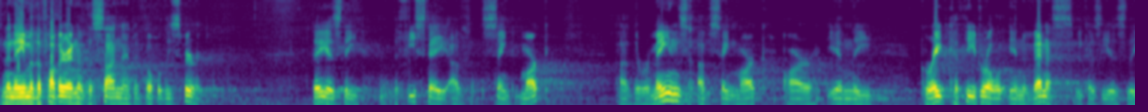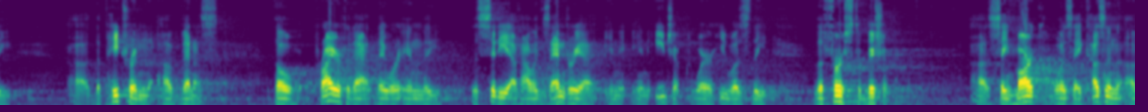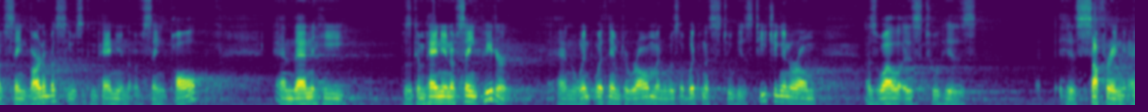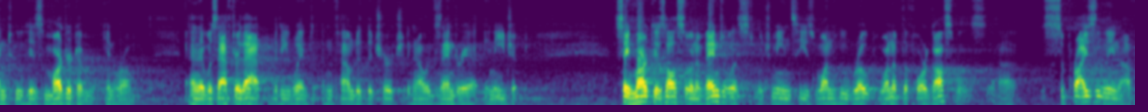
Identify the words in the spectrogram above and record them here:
In the name of the Father, and of the Son, and of the Holy Spirit. Today is the, the feast day of St. Mark. Uh, the remains of St. Mark are in the great cathedral in Venice because he is the, uh, the patron of Venice. Though prior to that, they were in the, the city of Alexandria in, in Egypt, where he was the, the first bishop. Uh, St. Mark was a cousin of St. Barnabas. He was a companion of St. Paul. And then he was a companion of St. Peter and went with him to Rome and was a witness to his teaching in Rome as well as to his, his suffering and to his martyrdom in Rome. And it was after that that he went and founded the church in Alexandria in Egypt. St. Mark is also an evangelist, which means he's one who wrote one of the four Gospels. Uh, surprisingly enough,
